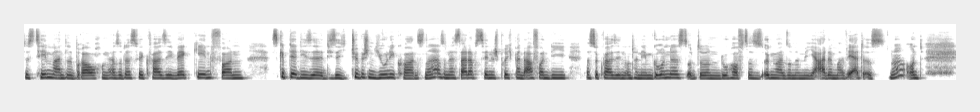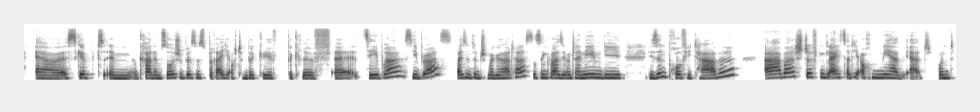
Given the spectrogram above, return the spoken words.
Systemwandel brauchen. Also dass wir quasi weggehen von, es gibt ja diese, diese typischen Unicorns, ne? Also in der Startup-Szene spricht man davon, die, dass du quasi ein Unternehmen gründest und dann du hoffst, dass es irgendwann so eine Milliarde mal wert ist. Ne? Und äh, es gibt im, gerade im Social Business-Bereich auch den Begriff, Begriff äh, Zebra, Zebras, weiß nicht, ob du den schon mal gehört hast. Das sind quasi Unternehmen, die, die sind profitabel, aber stiften gleichzeitig auch Mehrwert. Und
